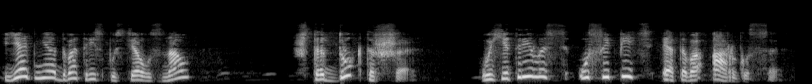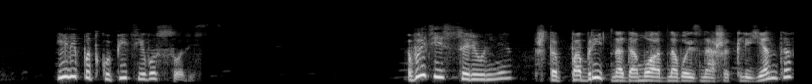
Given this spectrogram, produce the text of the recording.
я дня два-три спустя узнал, что докторша ухитрилась усыпить этого Аргуса или подкупить его совесть. Выйдя из цирюльни, чтобы побрить на дому одного из наших клиентов,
